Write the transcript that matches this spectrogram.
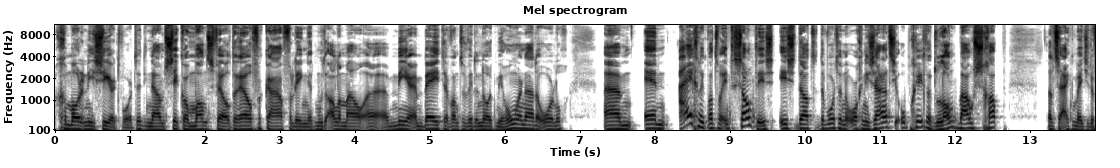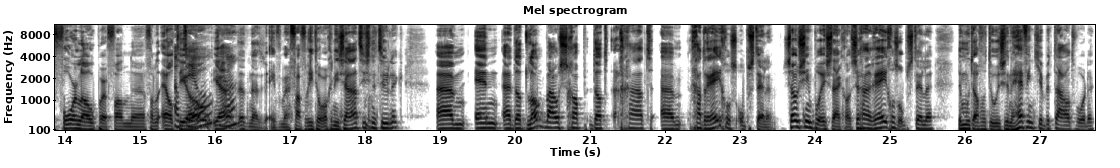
gemoderniseerd wordt. Hè. Die naam Sikko Mansveld, ruilverkaveling, het moet allemaal meer en beter, want we willen nooit meer honger na de oorlog. Ehm, en eigenlijk wat wel interessant is, is dat er wordt een organisatie opgericht, het Landbouwschap. Dat is eigenlijk een beetje de voorloper van, eh van LTO. LTO, ja, ja. Dat, nou, dat is een van mijn favoriete organisaties natuurlijk. Ehm, en eh, dat landbouwschap dat gaat, ehm, gaat regels opstellen. Zo simpel is het eigenlijk gewoon. Ze gaan regels opstellen. Er moet af en toe eens een heffingje betaald worden.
